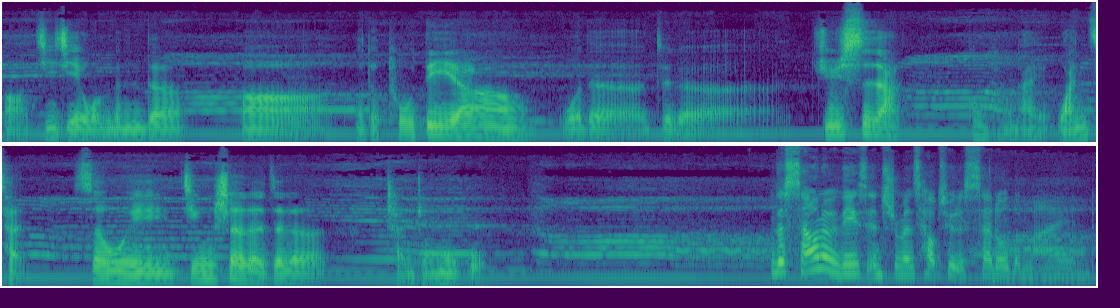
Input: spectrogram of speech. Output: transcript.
啊，集结我们的啊，我的徒弟啊，我的这个居士啊，共同来完成这位金色的这个禅宗木鼓。The sound of these instruments helps you to settle the mind,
